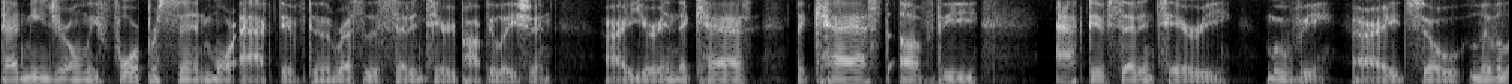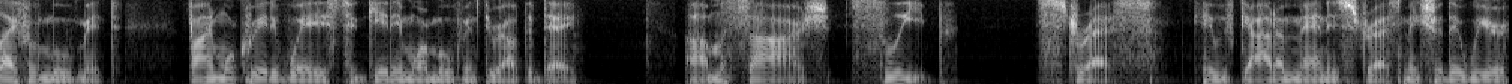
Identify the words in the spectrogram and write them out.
that means you're only 4% more active than the rest of the sedentary population. All right, you're in the cast, the cast of the active sedentary movie. All right, so live a life of movement. Find more creative ways to get in more movement throughout the day. Uh, massage, sleep, stress. Okay, we've got to manage stress. Make sure that we're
